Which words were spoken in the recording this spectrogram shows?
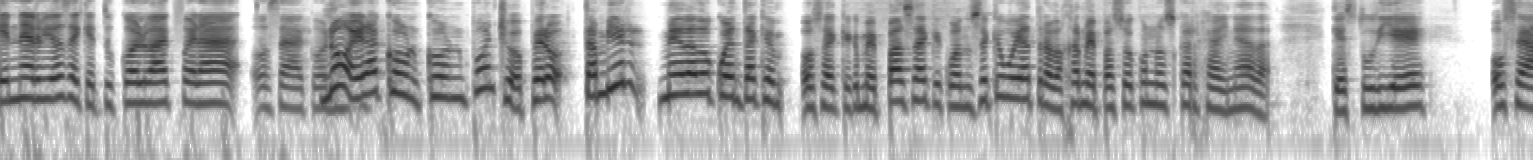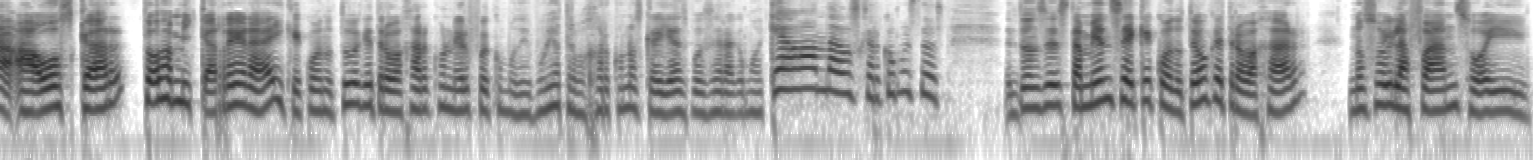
Qué nervios de que tu callback fuera, o sea, con. No, era con, con Poncho, pero también me he dado cuenta que, o sea, que me pasa que cuando sé que voy a trabajar, me pasó con Oscar Jainada, que estudié, o sea, a Oscar toda mi carrera y que cuando tuve que trabajar con él fue como de voy a trabajar con Oscar y ya después era como ¿qué onda, Oscar? ¿Cómo estás? Entonces también sé que cuando tengo que trabajar, no soy la fan, soy,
